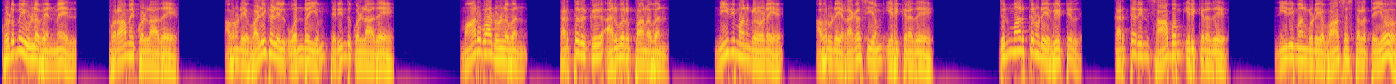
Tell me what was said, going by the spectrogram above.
கொடுமை உள்ளவன் மேல் பொறாமை கொள்ளாதே. அவனுடைய வழிகளில் ஒன்றையும் தெரிந்து கொள்ளாதே. மாறுபாடுள்ளவன் கர்த்தருக்கு அருவருப்பானவன். நீதிமான்களோட அவருடைய ரகசியம் இருக்கிறது. துன்மார்க்கனுடைய வீட்டில் கர்த்தரின் சாபம் இருக்கிறது. நீதிமான்களுடைய வாசஸ்தலத்தையோ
